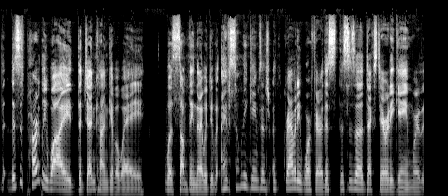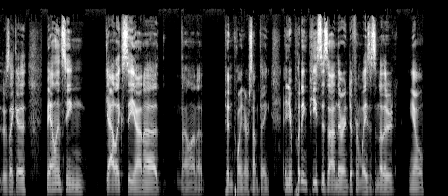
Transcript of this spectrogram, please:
th- this is partly why the Gen Con giveaway was something that I would do, but I have so many games in uh, Gravity Warfare. This this is a dexterity game where there's like a balancing galaxy on a well, on a pinpoint or something, and you're putting pieces on there in different ways. It's another, you know,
